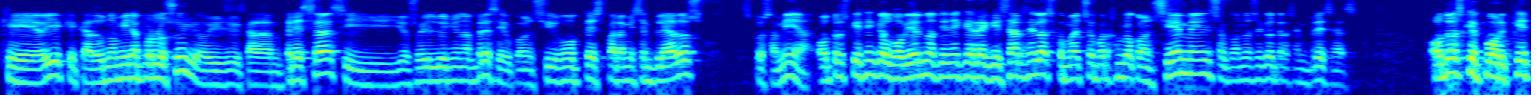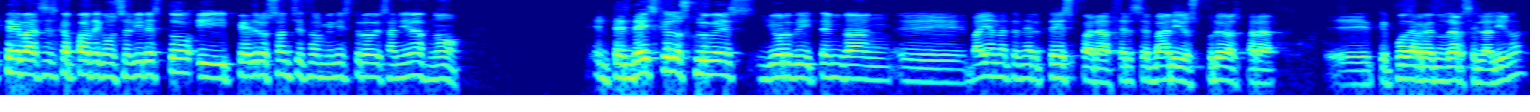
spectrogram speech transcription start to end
que, oye, que cada uno mira por lo suyo y cada empresa, si yo soy el dueño de una empresa y consigo test para mis empleados, es cosa mía. Otros que dicen que el gobierno tiene que requisárselas, como ha hecho, por ejemplo, con Siemens o con no sé qué otras empresas. Otros que por qué Tebas es capaz de conseguir esto y Pedro Sánchez o el ministro de Sanidad no. ¿Entendéis que los clubes, Jordi, tengan, eh, vayan a tener test para hacerse varias pruebas para eh, que pueda reanudarse la liga?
